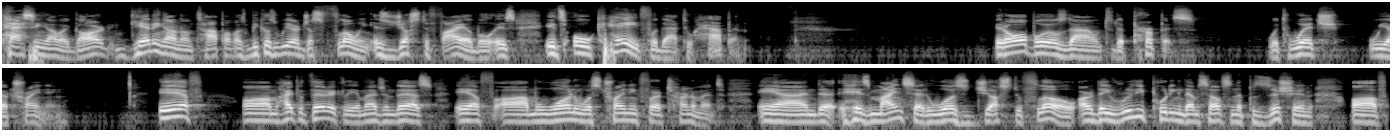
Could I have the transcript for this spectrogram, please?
passing our guard, getting on on top of us because we are just flowing. It's justifiable. It's, it's okay for that to happen. It all boils down to the purpose with which we are training. If um, hypothetically, imagine this: if um, one was training for a tournament and his mindset was just to flow, are they really putting themselves in a position of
